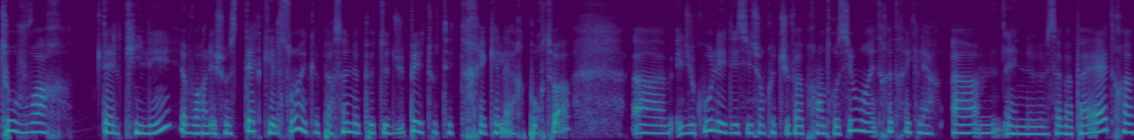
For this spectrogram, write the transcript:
tout voir tel qu'il est, voir les choses telles qu'elles sont et que personne ne peut te duper. Tout est très clair pour toi. Euh, et du coup, les décisions que tu vas prendre aussi vont être très claires. Euh, et ne, ça va pas être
